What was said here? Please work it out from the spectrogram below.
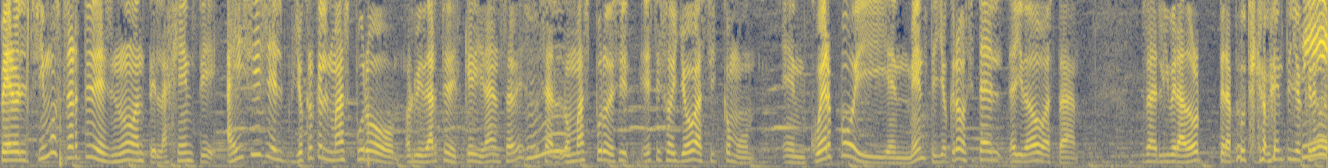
Pero el sí mostrarte desnudo ante la gente, ahí sí es el, yo creo que el más puro olvidarte del qué dirán, ¿sabes? O sea, lo más puro decir, este soy yo así como en cuerpo y en mente, yo creo, sí te ha ayudado hasta, o sea, liberador terapéuticamente, yo sí, creo.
